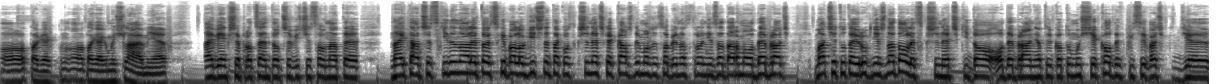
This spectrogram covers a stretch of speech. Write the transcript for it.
o tak jak, no tak jak myślałem, nie? Największe procenty oczywiście są na te najtańsze skiny, no ale to jest chyba logiczne, taką skrzyneczkę każdy może sobie na stronie za darmo odebrać. Macie tutaj również na dole skrzyneczki do odebrania, tylko tu musicie kody wpisywać, gdzie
